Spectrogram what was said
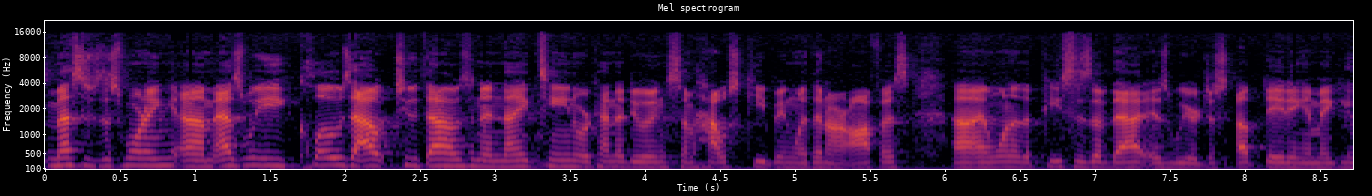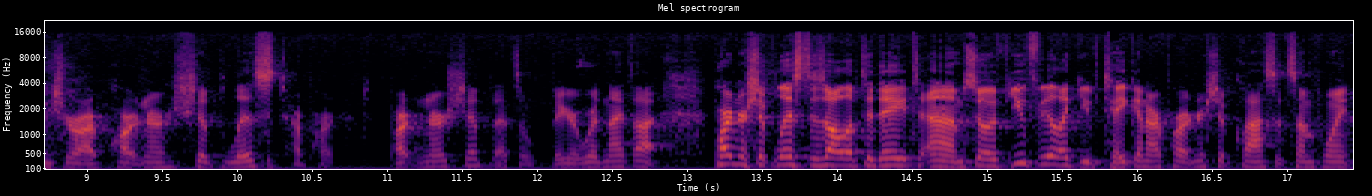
message this morning, um, as we close out 2019, we're kind of doing some housekeeping within our office. Uh, and one of the pieces of that is we are just updating and making sure our partnership list, our partner partnership. That's a bigger word than I thought. Partnership list is all up to date. Um, so if you feel like you've taken our partnership class at some point,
